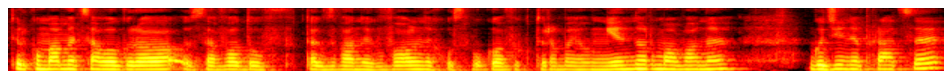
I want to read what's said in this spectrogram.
tylko mamy całe gro zawodów tak zwanych wolnych, usługowych, które mają nienormowane godziny pracy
